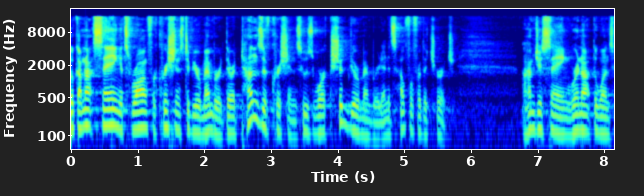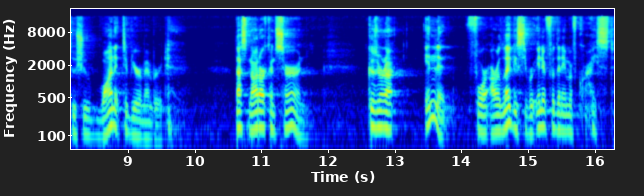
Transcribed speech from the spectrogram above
Look, I'm not saying it's wrong for Christians to be remembered. There are tons of Christians whose work should be remembered, and it's helpful for the church. I'm just saying we're not the ones who should want it to be remembered. That's not our concern, because we're not in it for our legacy, we're in it for the name of Christ.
